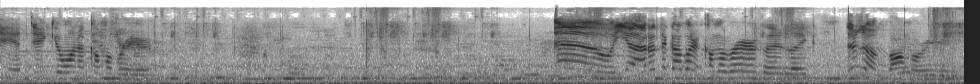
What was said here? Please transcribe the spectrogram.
Anthony, I think you wanna come over here. Oh yeah, I don't think I wanna come over here cause like there's a bomb over here.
